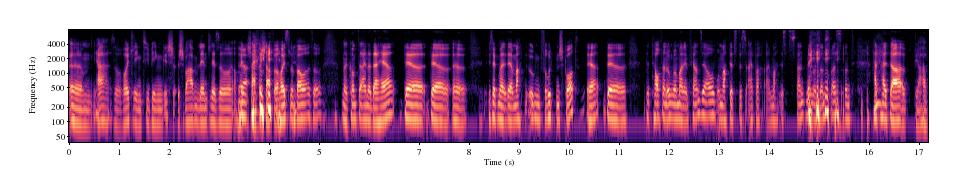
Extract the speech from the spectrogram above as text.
ähm, ja, so Reutling, Tübingen, Sch Schwabenländle, so ja. scharfe, scharfe Häuslebauer, so. Und dann kommt da einer daher, der, der, äh, ich sag mal, der macht irgendeinen verrückten Sport, ja, der, der taucht dann irgendwann mal im Fernseher auf und macht jetzt das einfach, macht ist Stuntman und sonst was und hat halt da, ja,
